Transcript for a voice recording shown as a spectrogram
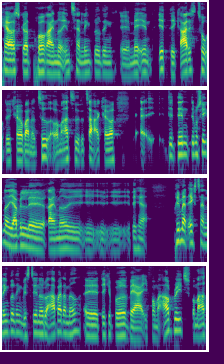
kan også godt prøve at regne noget intern link building øh, med ind. Et, det er gratis. To, det kræver bare noget tid, og hvor meget tid det tager og kræver. Det, det, det, er måske ikke noget, jeg vil øh, regne med i, i, i, i det her. Primært ekstern link building, hvis det er noget, du arbejder med. Øh, det kan både være i form af outreach, hvor meget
